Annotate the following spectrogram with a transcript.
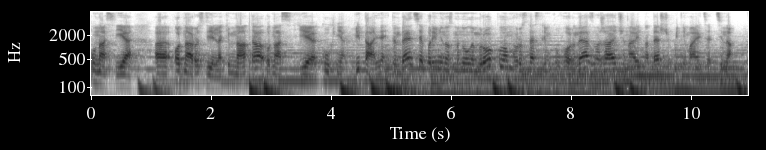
У нас є е, одна роздільна кімната, у нас є кухня, вітальня. І тенденція порівняно з минулим роком росте стрімко вгору, не зважаючи навіть на те, що піднімається ціна.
